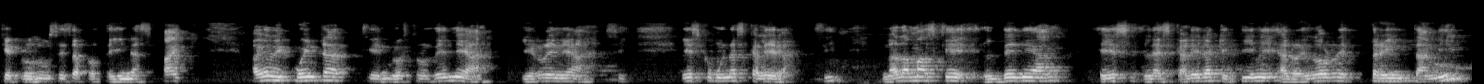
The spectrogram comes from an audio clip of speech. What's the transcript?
que produce esa proteína spike. Haga de cuenta que nuestro DNA y RNA ¿sí? Es como una escalera. ¿sí? Nada más que el DNA es la escalera que tiene alrededor de 30.000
